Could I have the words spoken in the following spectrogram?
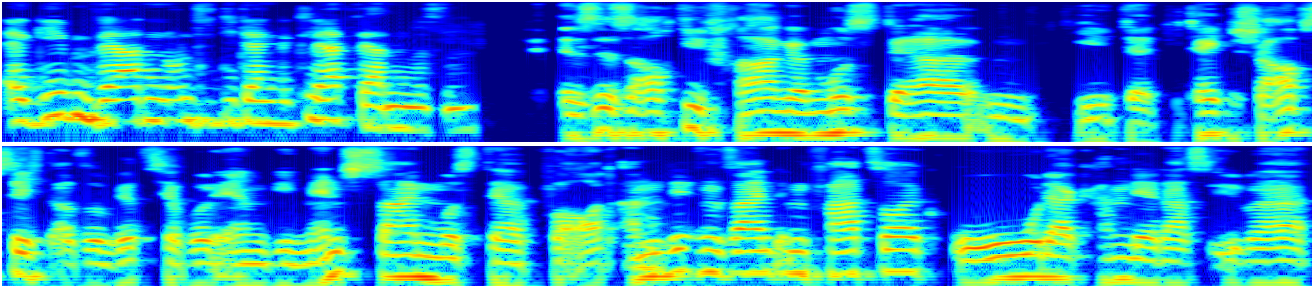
ergeben werden und die dann geklärt werden müssen. Es ist auch die Frage, muss der die, der, die technische Aufsicht, also wird es ja wohl irgendwie ein Mensch sein, muss der vor Ort anwesend sein im Fahrzeug oder kann der das über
